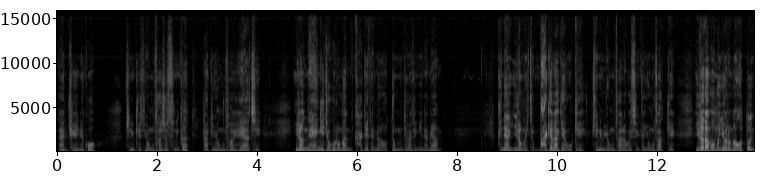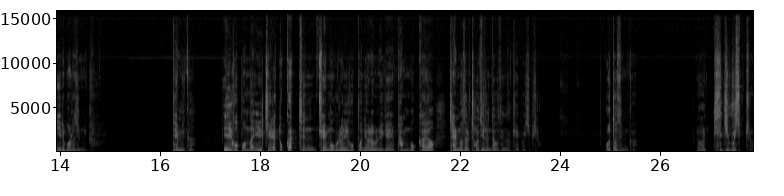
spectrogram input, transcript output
난 죄인이고 주님께서 용서하셨으니까 나도 용서해야지 이런 행위적으로만 가게 되면 어떤 문제가 생기냐면 그냥 이런 거 있죠 막연하게 오케이 주님이 용서하라고 했으니까 용서할게 이러다 보면 여러분 어떤 일이 벌어집니까 됩니까 일곱 번만 일주일에 똑같은 죄목으로 일곱 번 여러분에게 반복하여 잘못을 저지른다고 생각해 보십시오 어떻습니까 어, 죽이고 싶죠.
